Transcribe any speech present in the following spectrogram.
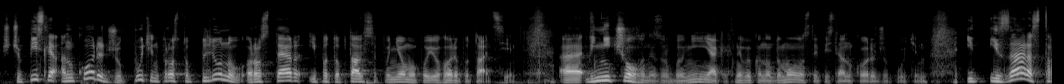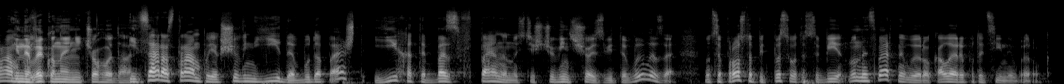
що після Анкориджу Путін просто плюнув, розтер і потоптався по ньому по його репутації. Е, він нічого не зробив, ніяких не виконав домовленостей після Анкориджу Путін. І, і зараз Трамп І не виконує нічого далі. і зараз Трампу, якщо він їде в Будапешт, їхати без впевненості, що він щось звідти вивезе, ну це просто підписувати собі ну не смертний вирок, але репутаційний вирок.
